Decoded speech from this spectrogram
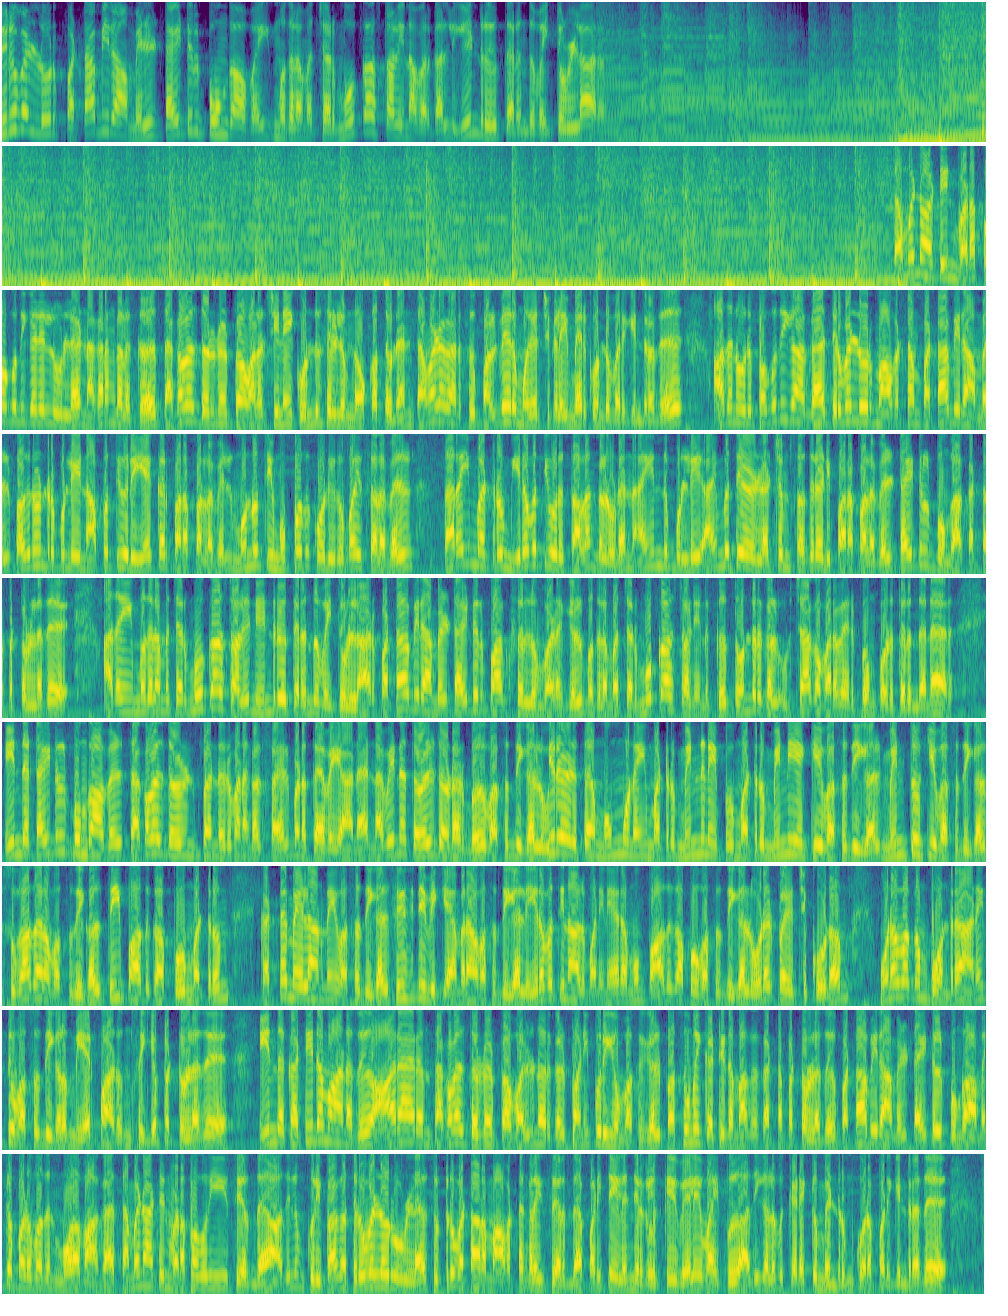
Tiruvallur பட்டாபிராமில் title பூங்காவை முதலமைச்சர் மு ஸ்டாலின் அவர்கள் இன்று திறந்து வைத்துள்ளார். தமிழ்நாட்டின் வடபகுதிகளில் உள்ள நகரங்களுக்கு தகவல் தொழில்நுட்ப வளர்ச்சியினை கொண்டு செல்லும் நோக்கத்துடன் தமிழக அரசு பல்வேறு முயற்சிகளை மேற்கொண்டு வருகின்றது. அதன் ஒரு பகுதியாக திருவள்ளூர் மாவட்டம் பட்டாபிராமில் பதினொன்று புள்ளி நாற்பத்தி ஒரு ஏக்கர் பரப்பளவில் முன்னூத்தி முப்பது கோடி ரூபாய் செலவில் தரை மற்றும் இருபத்தி ஒரு தளங்களுடன் ஐந்து புள்ளி ஐம்பத்தி ஏழு லட்சம் சதுரடி பரப்பளவில் டைட்டில் பூங்கா கட்டப்பட்டுள்ளது. அதனை முதலமைச்சர் மு ஸ்டாலின் இன்று திறந்து வைத்துள்ளார். பட்டாபிராமில் டைட்டில் பார்க் செல்லும் வழக்கில் முதலமைச்சர் மு ஸ்டாலினுக்கு தொண்டர்கள் உற்சாக வரவேற்பும் கொடுத்திருந்தனர். இந்த டைட்டில் பூங்காவில் தகவல் தொழில்நுட்ப நிறுவனங்கள் செயல்பட தேவையான நவீன தொழில் தொடர்பு வசதிகள் உயிரெழுத்த மும்முனை மற்றும் மின் இணைப்பு மற்றும் மின் இயக்கி வசதிகள் மின்தூக்கி வசதிகள் சுகாதார வசதிகள் தீ பாதுகாப்பு மற்றும் கட்ட மேலாண்மை வசதிகள் சிசிடிவி கேமரா வசதிகள் இருபத்தி நாலு மணி நேரமும் பாதுகாப்பு வசதிகள் உடற்பயிற்சி கூடம் உணவகம் போன்ற அனைத்து வசதிகளும் ஏற்பாடும் செய்யப்பட்டுள்ளது. இந்த கட்டிடமானது ஆறாயிரம் தகவல் தொழில்நுட்ப வல்லுநர்கள் பணிபுரியும் வகையில் பசுமை கட்டிடமாக கட்டப்பட்டுள்ளது. பட்டாபிராமில் டைட்டில் பூங்கா அமைக்கப்படுவதன் மூலமாக தமிழ்நாட்டின் வடபகுதியை சேர்ந்த அதிலும் குறிப்பாக திருவள்ளூர் உள்ள சுற்றுவட்டார மாவட்டங்களை சேர்ந்த படித்த இளைஞர்களுக்கு வேலைவாய்ப்பு அதிக அளவு கிடைக்கும் என்றும் கூறப்படுகின்றது.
